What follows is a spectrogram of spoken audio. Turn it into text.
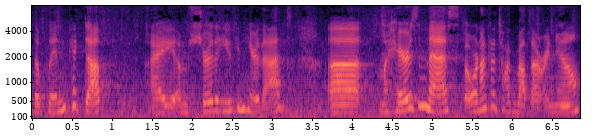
the wind picked up. I am sure that you can hear that. Uh, my hair is a mess, but we're not gonna talk about that right now.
